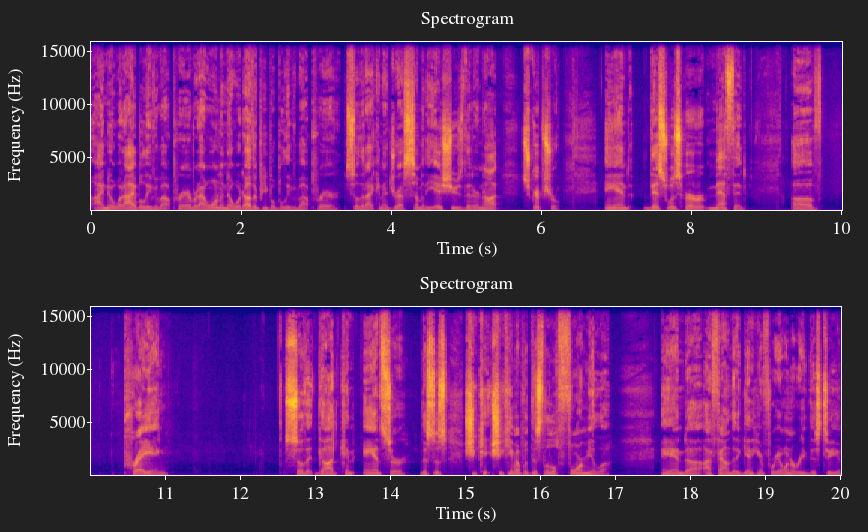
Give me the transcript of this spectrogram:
I know what I believe about prayer, but I want to know what other people believe about prayer so that I can address some of the issues that are not scriptural. And this was her method of praying so that God can answer. This is she she came up with this little formula, and uh, I found it again here for you. I want to read this to you.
